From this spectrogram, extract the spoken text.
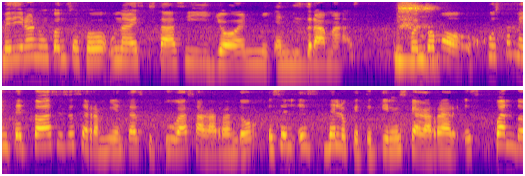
me dieron un consejo una vez que estaba así yo en, en mis dramas fue como justamente todas esas herramientas que tú vas agarrando, es, el, es de lo que te tienes que agarrar, es cuando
